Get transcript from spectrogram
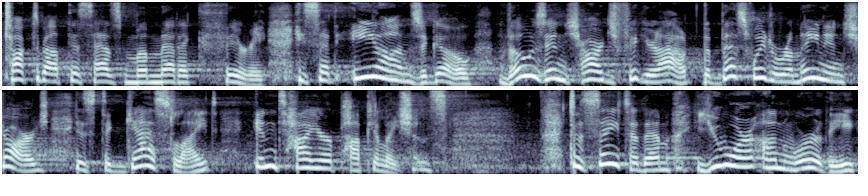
talked about this as mimetic theory. He said eons ago, those in charge figured out the best way to remain in charge is to gaslight entire populations. To say to them, You are unworthy,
